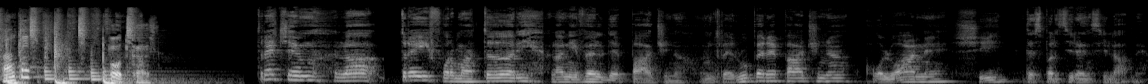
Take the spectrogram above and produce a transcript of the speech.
Pontes? Podcast. Trecem la trei formatări la nivel de pagină. Întrerupere pagină, coloane și despărțire în silabe.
